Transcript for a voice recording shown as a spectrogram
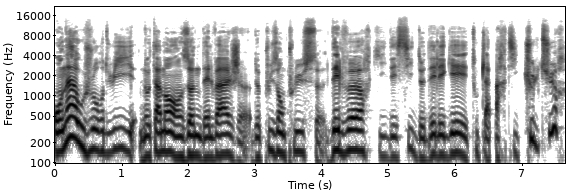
On a aujourd'hui, notamment en zone d'élevage, de plus en plus d'éleveurs qui décident de déléguer toute la partie culture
